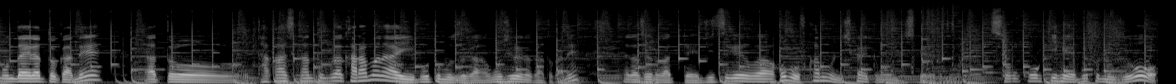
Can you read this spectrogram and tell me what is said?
問題だとかね。あと高橋監督が絡まないボトムズが面白いのかとかね。なんかそういうのがあって実現はほぼ不可能に近いと思うんですけれども走行騎兵ボトムズをも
